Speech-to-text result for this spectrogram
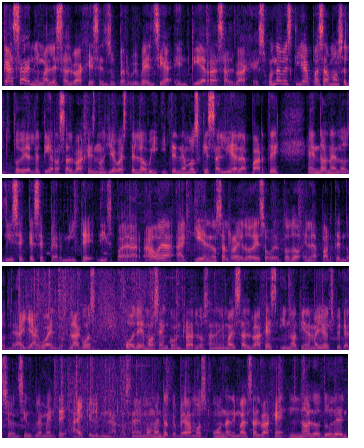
Caza animales salvajes en supervivencia en tierras salvajes. Una vez que ya pasamos el tutorial de tierras salvajes nos lleva a este lobby y tenemos que salir a la parte en donde nos dice que se permite disparar. Ahora aquí en los alrededores, sobre todo en la parte en donde hay agua, en los lagos, podemos encontrar los animales salvajes y no tiene mayor explicación, simplemente hay que eliminarlos. En el momento que veamos un animal salvaje, no lo duden,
